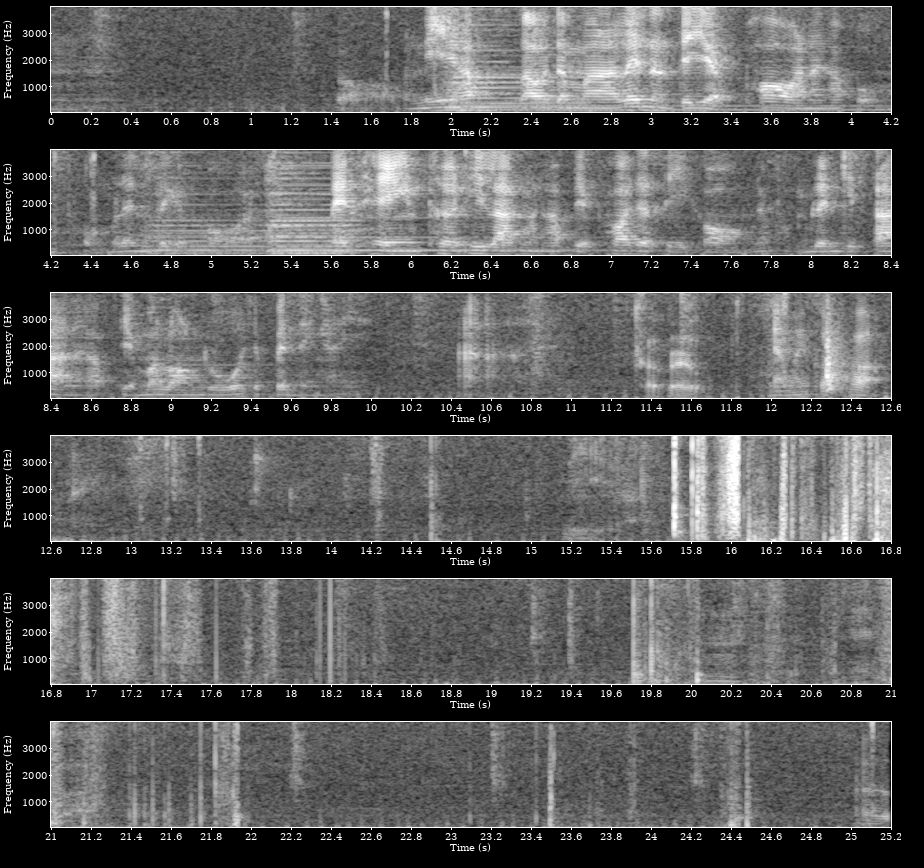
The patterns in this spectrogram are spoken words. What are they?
อืมก็วันนี้นะครับเราจะมาเล่นดนตรีกับพ่อนะครับ ผมผมเล่นดนตรีกับพ่อในเพลงเธอที่รักนะครับ เดี๋ยวพ่อจะตีกลองแล้วผมเล่นกีตาร์นะครับ เดี๋ยวมาลองดูว่าจะเป็นยังไง อ่าครับลูกยังไม่กดพ่อนี่อืมเออ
